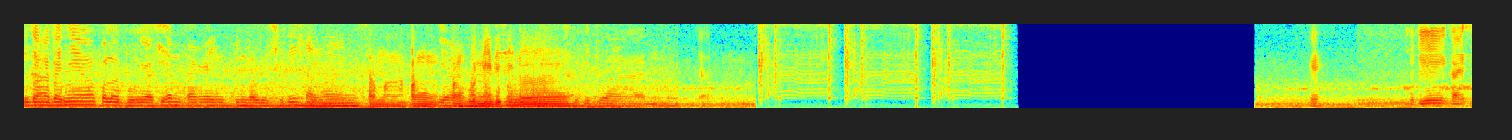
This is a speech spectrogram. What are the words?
Sudah adanya kolaborasi antara yang tinggal di sini sama Hmm, sama peng- ya, penghuni di sini. Begituan. Ya. Oke. Jadi guys,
